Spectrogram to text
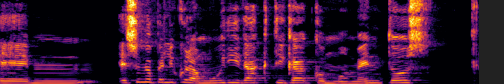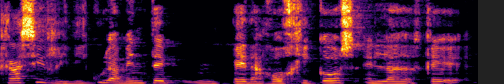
Em, es una película muy didáctica con momentos casi ridículamente mm, pedagógicos en los que,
